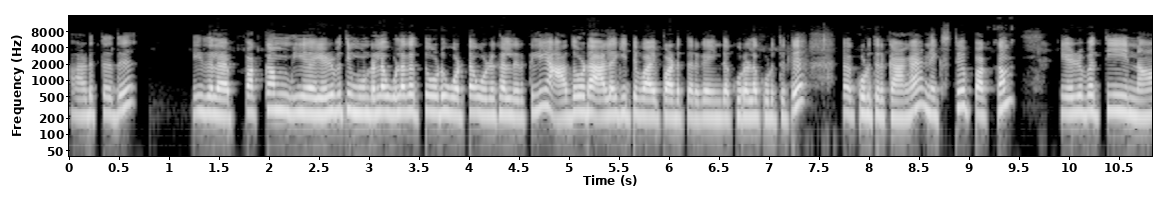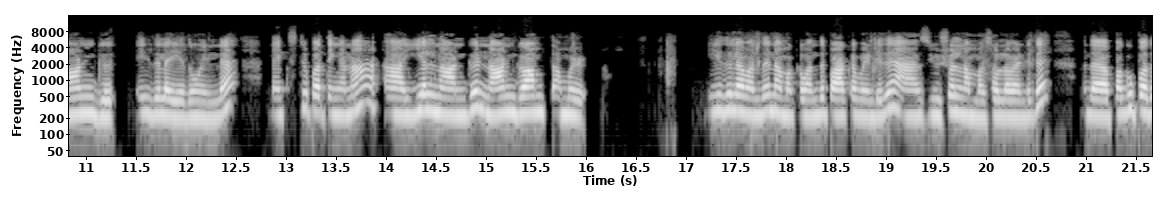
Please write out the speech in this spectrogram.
அடுத்தது இதில் பக்கம் எழுபத்தி மூன்றில் உலகத்தோடு ஒட்ட ஒழுகல் இருக்கு இல்லையா? அதோட அழகிட்டு வாய்ப்பாடு தருக இந்த குரலை கொடுத்துட்டு கொடுத்துருக்காங்க. நெக்ஸ்ட்டு பக்கம் எழுபத்தி நான்கு இதில் எதுவும் இல்லை. நெக்ஸ்ட்டு பார்த்தீங்கன்னா இயல் நான்கு நான்காம் தமிழ். இதில் வந்து நமக்கு வந்து பார்க்க வேண்டியது ஆஸ் யூஷுவல் நம்ம சொல்ல வேண்டியது அந்த பகுப்பத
